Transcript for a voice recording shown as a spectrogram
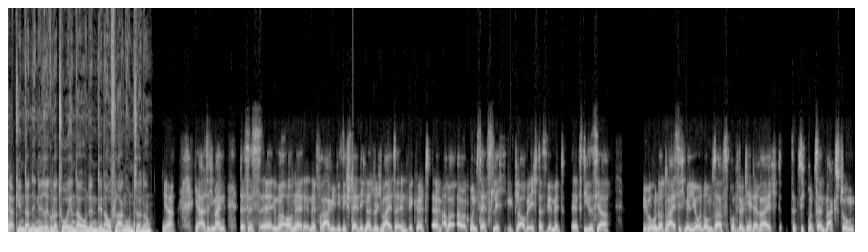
ja. gehen dann in die Regulatorien da und in den Auflagen unter, ne? Ja, ja, also ich meine, das ist äh, immer auch eine, eine Frage, die sich ständig natürlich weiterentwickelt. Ähm, aber, aber grundsätzlich glaube ich, dass wir mit jetzt dieses Jahr über 130 Millionen Umsatz, Profitabilität erreicht, 70 Prozent Wachstum,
